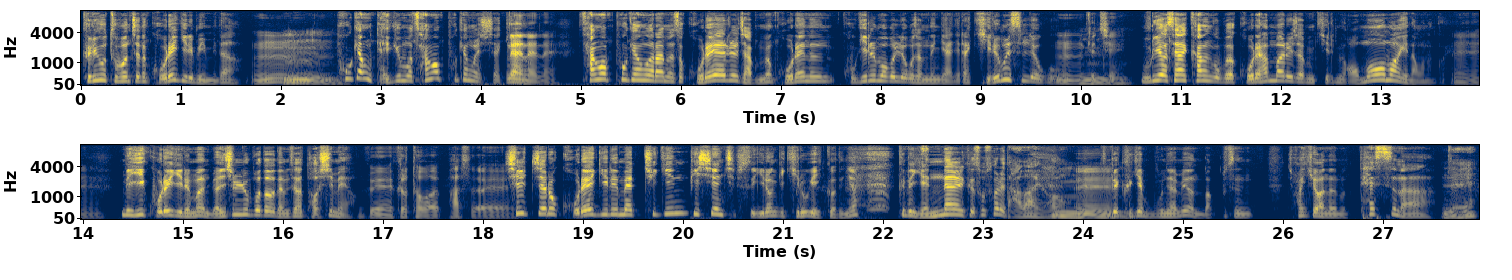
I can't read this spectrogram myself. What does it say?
그리고 두 번째는 고래 기름입니다. 음. 음. 포경 대규모 상업 포경을 시작해요. 네네네. 상업 포경을 하면서 고래를 잡으면 고래는 고기를 먹으려고 잡는 게 아니라 기름을 쓰려고. 음, 그치. 우리가 생각하는 것보다 고래 한 마리를 잡으면 기름이 어마어마하게 나오는 거예요. 예. 근데 이 고래 기름은 면실유보다도 냄새가 더 심해요. 그, 예, 그렇다고 봤어요. 예. 실제로 고래 기름에 튀긴 fish and chips 이런 게 기록에 있거든요. 근데 옛날 그 소설에 나와요. 음. 예. 근데 그게 뭐냐면 막 무슨 정확히 뭐 테스나 네.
